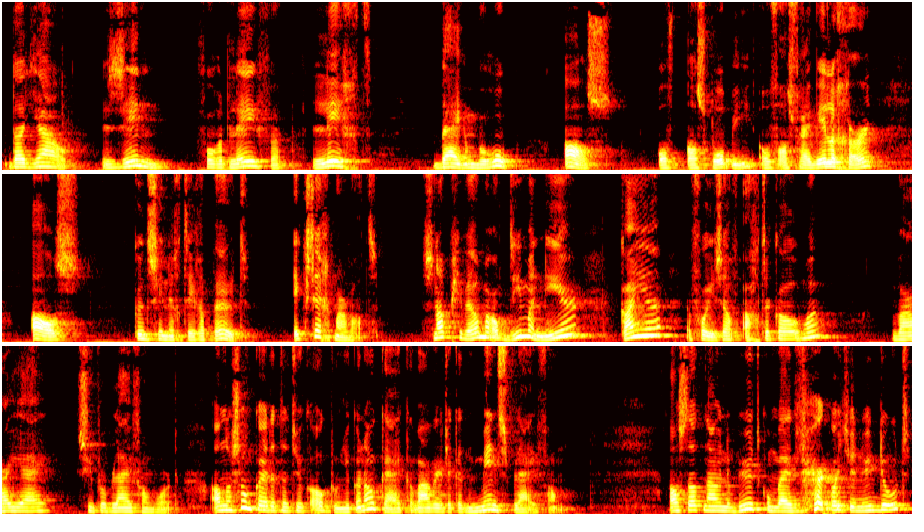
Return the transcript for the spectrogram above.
dat jouw zin voor het leven ligt bij een beroep als, of als hobby of als vrijwilliger, als kunstzinnig therapeut. Ik zeg maar wat. Snap je wel? Maar op die manier kan je er voor jezelf achterkomen waar jij super blij van wordt. Andersom kan je dat natuurlijk ook doen. Je kan ook kijken waar werd ik het minst blij van. Als dat nou in de buurt komt bij het werk wat je nu doet,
